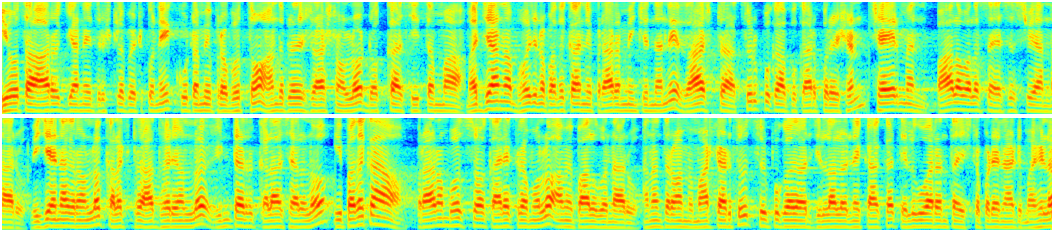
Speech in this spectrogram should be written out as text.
యువత ఆరోగ్యాన్ని దృష్టిలో పెట్టుకుని కూటమి ప్రభుత్వం ఆంధ్రప్రదేశ్ రాష్ట్రంలో డొక్కా సీతమ్మ మధ్యాహ్న భోజన పథకాన్ని ప్రారంభించిందని రాష్ట్ర తూర్పు కాపు కార్పొరేషన్ చైర్మన్ పాలవలస యశస్వి అన్నారు. విజయనగరంలో కలెక్టర్ ఆధ్వర్యంలో ఇంటర్ కళాశాలలో ఈ పథకం ప్రారంభోత్సవ కార్యక్రమంలో ఆమె పాల్గొన్నారు. అనంతరం ఆమె మాట్లాడుతూ తూర్పుగోదావరి జిల్లాలోనే కాక తెలుగు వారంతా ఇష్టపడే నాటి మహిళ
